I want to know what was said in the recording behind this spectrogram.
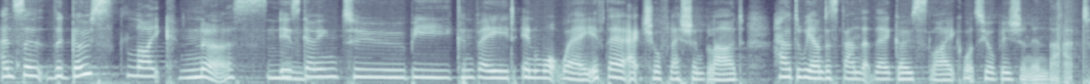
And so the ghost-like nurse mm. is going to be conveyed in what way? If they're actual flesh and blood, how do we understand that they're ghost-like? What's your vision in that?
